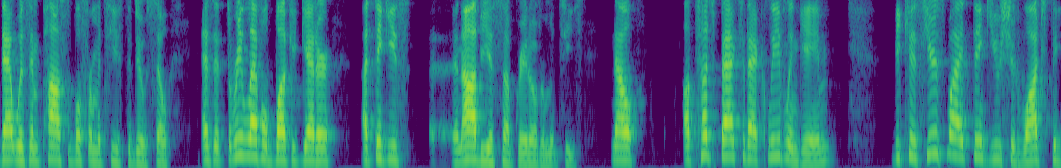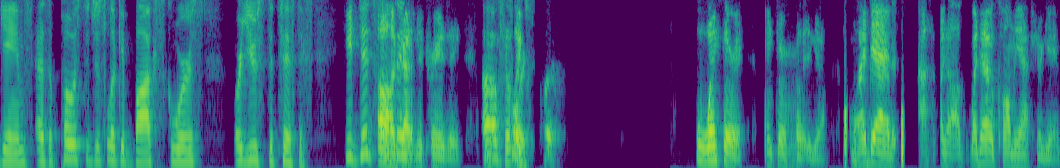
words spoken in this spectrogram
that was impossible for Matisse to do. So, as a three level bucket getter, I think he's uh, an obvious upgrade over Matisse. Now, I'll touch back to that Cleveland game because here's why I think you should watch the games as opposed to just look at box scores or use statistics. He did something. Oh, it drives me crazy. Uh, of so, course. Like, one story. One story. I'll let you go. My dad like I'll, my dad would call me after a game,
